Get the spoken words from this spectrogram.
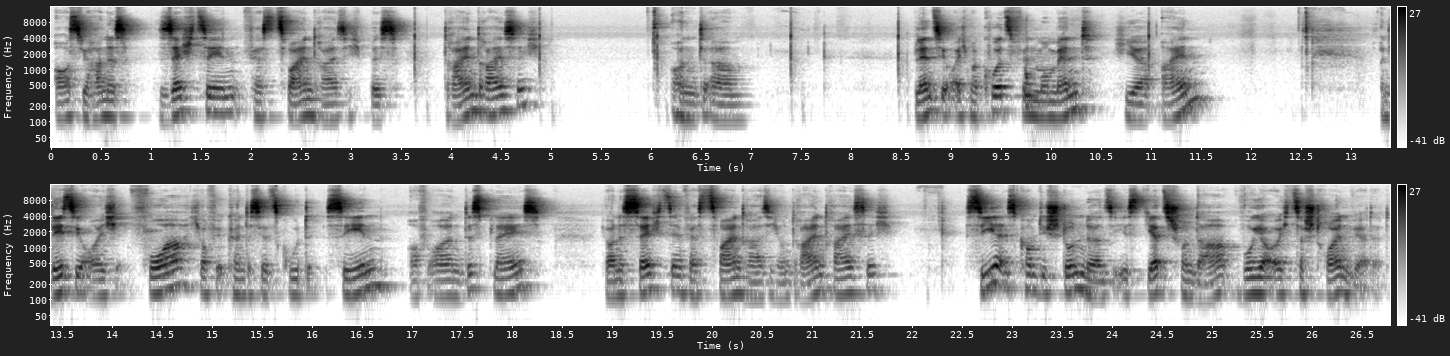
aus Johannes 16, Vers 32 bis 33. Und ähm, blende sie euch mal kurz für einen Moment hier ein und lese sie euch vor. Ich hoffe, ihr könnt es jetzt gut sehen auf euren Displays. Johannes 16, Vers 32 und 33. Siehe, es kommt die Stunde und sie ist jetzt schon da, wo ihr euch zerstreuen werdet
